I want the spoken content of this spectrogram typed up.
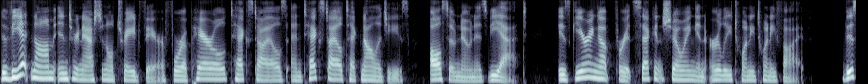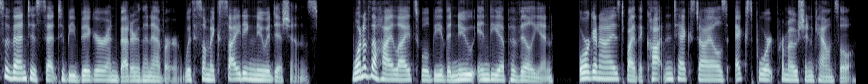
The Vietnam International Trade Fair for Apparel, Textiles, and Textile Technologies, also known as VIATT, is gearing up for its second showing in early 2025. This event is set to be bigger and better than ever, with some exciting new additions. One of the highlights will be the new India Pavilion, organized by the Cotton Textiles Export Promotion Council.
